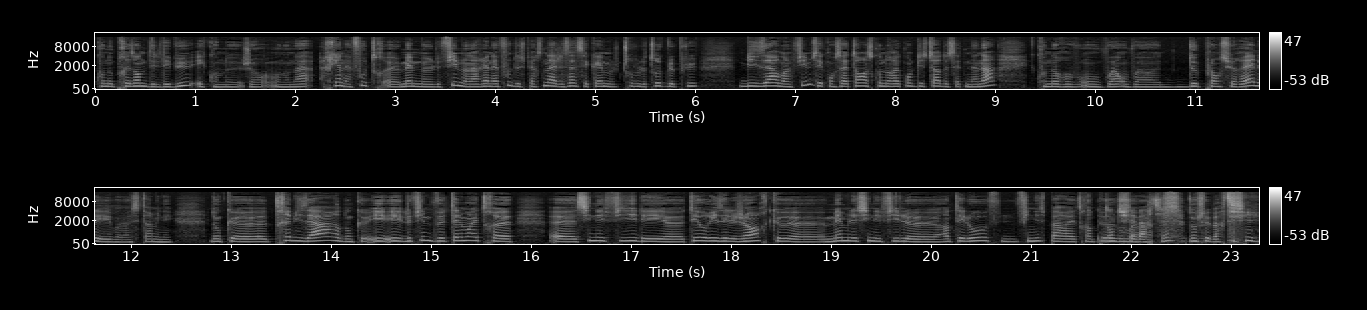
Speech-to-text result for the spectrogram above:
qu'on nous présente dès le début et qu'on ne, a rien à foutre. Même le film n'en a rien à foutre de ce personnage. Et ça, c'est quand même, je trouve, le truc le plus bizarre dans le film, c'est qu'on s'attend à ce qu'on nous raconte l'histoire de cette nana, qu'on on voit, on voit deux plans sur elle et voilà, c'est terminé. Donc euh, très bizarre. Donc euh, et, et le film veut tellement être euh, cinéphile et théoriser les genres que même les cinéphiles intello fi- finissent par être un peu Dont tu bon, fais bah, partie. dont je fais partie.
